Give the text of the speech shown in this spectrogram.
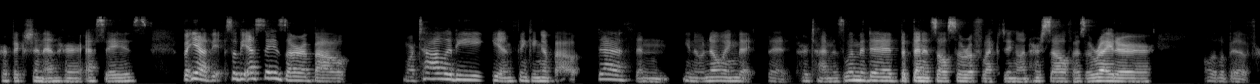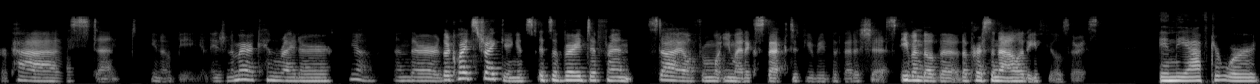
her fiction and her essays. But yeah, the, so the essays are about mortality and thinking about death and you know knowing that that her time is limited but then it's also reflecting on herself as a writer a little bit of her past and you know being an asian american writer yeah and they're they're quite striking it's it's a very different style from what you might expect if you read the fetishist even though the the personality feels very in the afterword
